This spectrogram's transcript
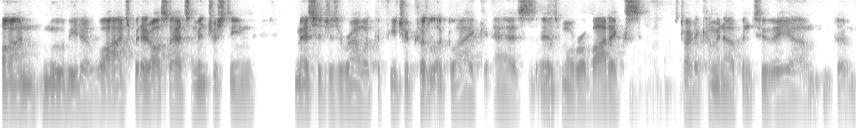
fun movie to watch, but it also had some interesting messages around what the future could look like as, mm-hmm. as more robotics started coming up into the, um, the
